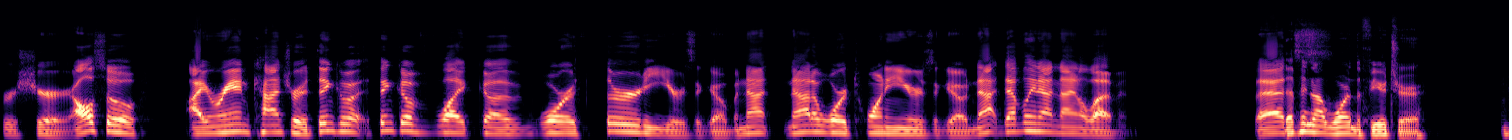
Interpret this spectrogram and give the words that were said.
for sure. Also, Iran Contra. Think of think of like a war 30 years ago, but not not a war 20 years ago. Not definitely not 9/11. That's Definitely not war in the future.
